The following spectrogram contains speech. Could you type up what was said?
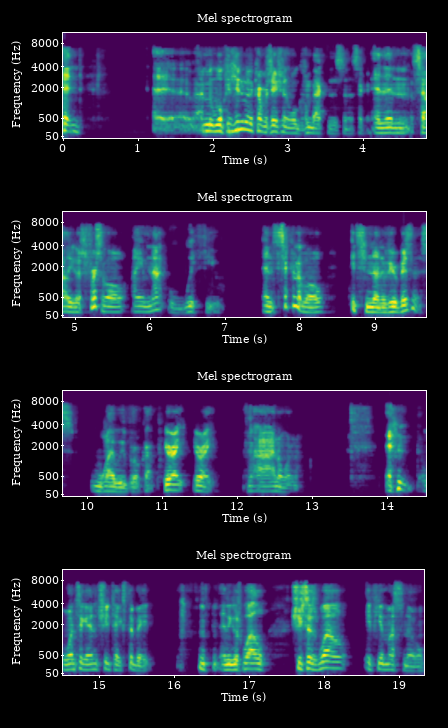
And uh, I mean, we'll continue the conversation and we'll come back to this in a second. And then Sally goes, First of all, I am not with you. And second of all, it's none of your business why we broke up. You're right. You're right. I don't want to. And once again, she takes the bait. and he goes, Well, she says, Well, if you must know,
